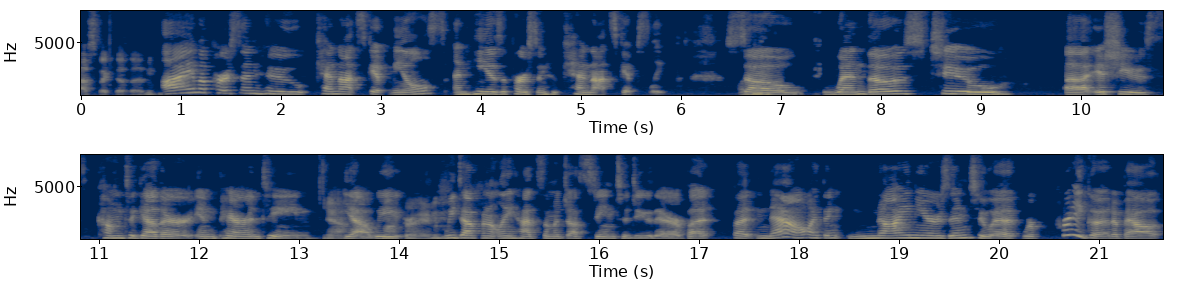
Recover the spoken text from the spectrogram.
aspect of it. I am a person who cannot skip meals, and he is a person who cannot skip sleep. So when those two uh, issues come together in parenting, Yeah. yeah, we we definitely had some adjusting to do there. But but now I think nine years into it, we're pretty good about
